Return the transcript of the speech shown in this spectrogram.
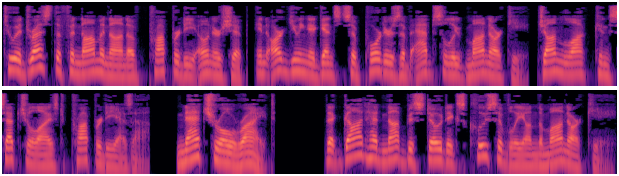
to address the phenomenon of property ownership, in arguing against supporters of absolute monarchy, John Locke conceptualized property as a «natural right» that God had not bestowed exclusively on the monarchy.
